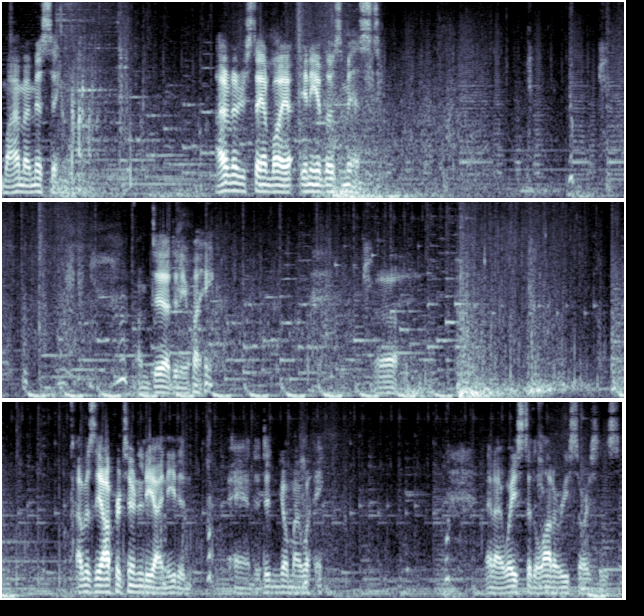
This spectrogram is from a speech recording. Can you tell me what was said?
Why am I missing? I don't understand why any of those missed. I'm dead anyway. Uh, that was the opportunity I needed, and it didn't go my way. And I wasted a lot of resources.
